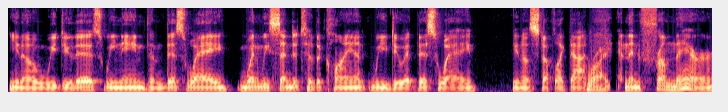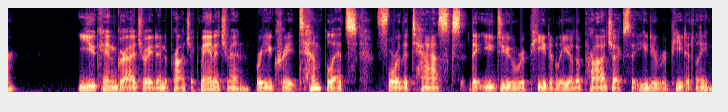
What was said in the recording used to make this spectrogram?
you know, we do this, we name them this way. When we send it to the client, we do it this way, you know, stuff like that. Right. And then from there, you can graduate into project management where you create templates for the tasks that you do repeatedly or the projects that you do repeatedly.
